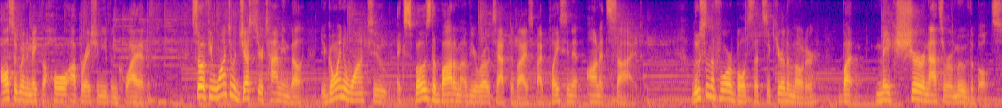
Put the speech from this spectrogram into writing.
also going to make the whole operation even quieter. So if you want to adjust your timing belt, you're going to want to expose the bottom of your RO-TAP device by placing it on its side. Loosen the four bolts that secure the motor, but make sure not to remove the bolts.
